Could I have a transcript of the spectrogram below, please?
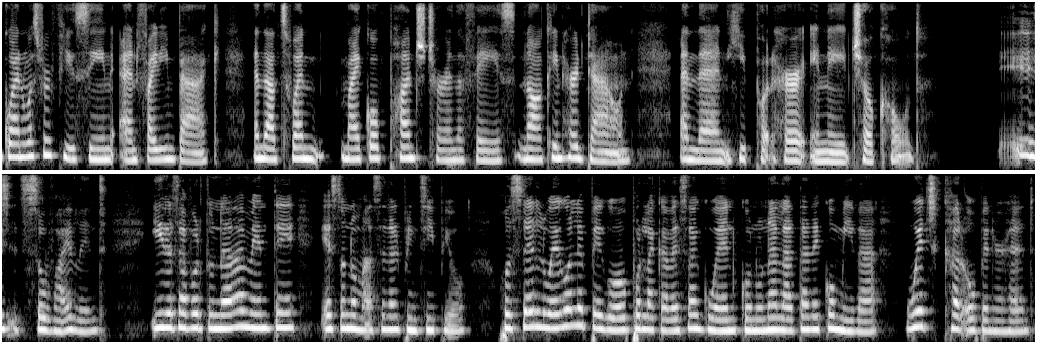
Gwen was refusing and fighting back, and that's when Michael punched her in the face, knocking her down, and then he put her in a chokehold. It's so violent. Y desafortunadamente, esto nomás era el principio. José luego le pegó por la cabeza a Gwen con una lata de comida, which cut open her head.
